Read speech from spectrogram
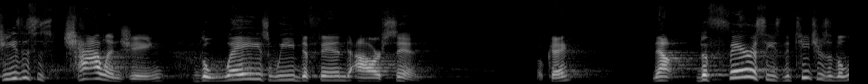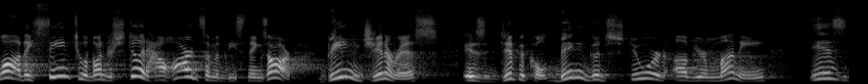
Jesus is challenging the ways we defend our sin. Okay? Now, the Pharisees, the teachers of the law, they seem to have understood how hard some of these things are. Being generous is difficult, being a good steward of your money is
